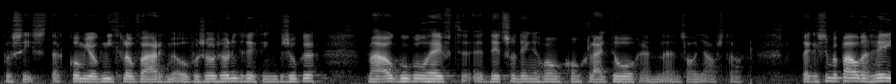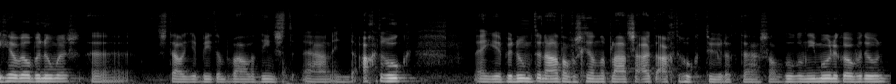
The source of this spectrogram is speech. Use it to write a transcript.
precies. Daar kom je ook niet geloofwaardig mee over. Sowieso niet richting bezoeker. Maar ook Google heeft uh, dit soort dingen gewoon, gewoon gelijk door en, en zal je afstraffen. Kijk, als je een bepaalde regio wil benoemen, uh, stel je biedt een bepaalde dienst aan in de Achterhoek. En je benoemt een aantal verschillende plaatsen uit de Achterhoek natuurlijk. Daar zal Google niet moeilijk over doen.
